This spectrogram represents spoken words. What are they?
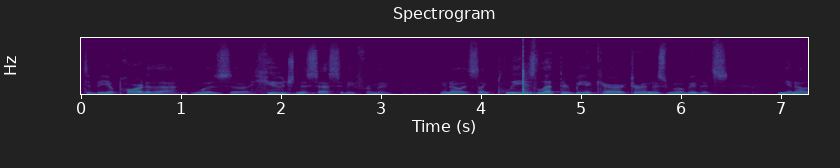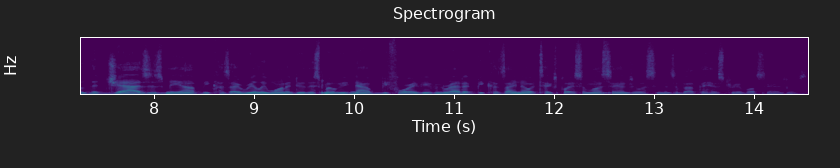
to be a part of that was a huge necessity for me. You know, it's like please let there be a character in this movie that's you know, that jazzes me up because I really want to do this movie now before I've even read it because I know it takes place in Los Angeles and it's about the history of Los Angeles.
